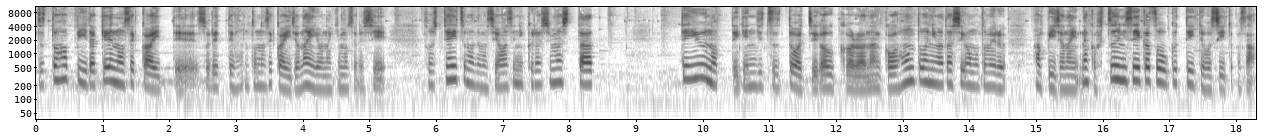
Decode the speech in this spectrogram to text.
ずっとハッピーだけの世界ってそれって本当の世界じゃないような気もするしそしていつまでも幸せに暮らしましたっていうのって現実とは違うからなんか本当に私が求めるハッピーじゃない。なんか普通に生活を送っていてほしいとかさ。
